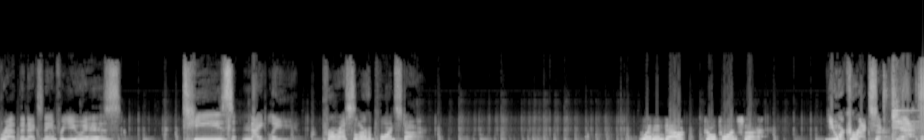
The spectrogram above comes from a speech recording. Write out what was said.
Brett, the next name for you is Tease Knightley, Pro Wrestler or Porn Star. When in doubt, go porn star. You are correct, sir. Yes.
